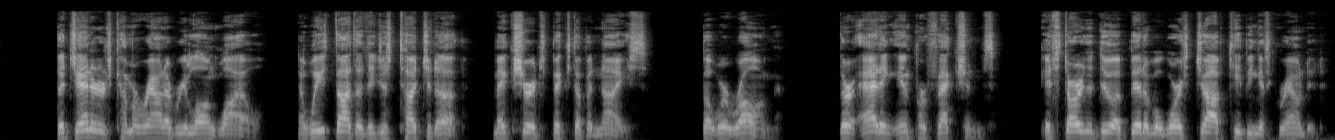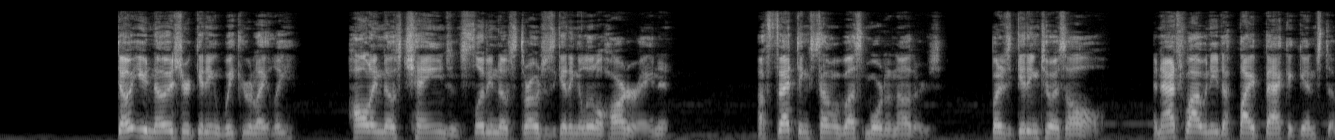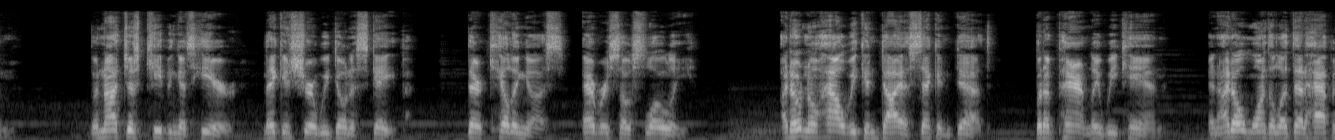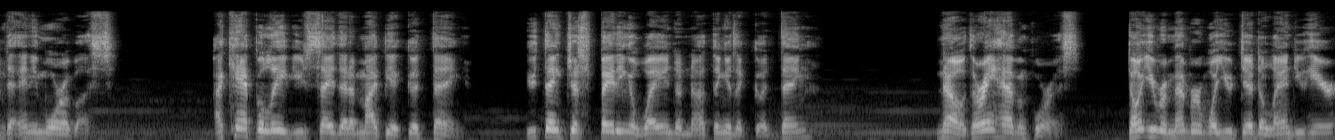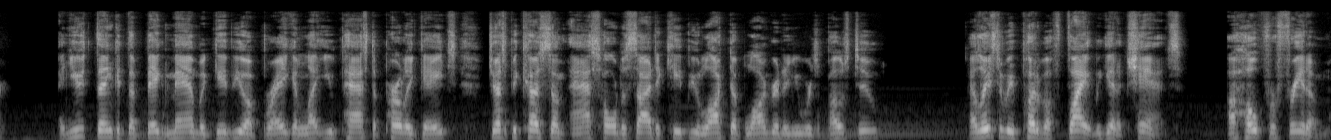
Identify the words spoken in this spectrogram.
The janitors come around every long while, and we thought that they just touch it up, make sure it's fixed up and nice. But we're wrong. They're adding imperfections. It's starting to do a bit of a worse job keeping us grounded. Don't you notice you're getting weaker lately? Hauling those chains and slitting those throats is getting a little harder, ain't it? affecting some of us more than others, but it's getting to us all, and that's why we need to fight back against them. They're not just keeping us here, making sure we don't escape. They're killing us, ever so slowly. I don't know how we can die a second death, but apparently we can, and I don't want to let that happen to any more of us. I can't believe you'd say that it might be a good thing. You think just fading away into nothing is a good thing? No, there ain't heaven for us. Don't you remember what you did to land you here? And you think that the big man would give you a break and let you pass the pearly gates just because some asshole decided to keep you locked up longer than you were supposed to? At least if we put up a fight we get a chance. A hope for freedom.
